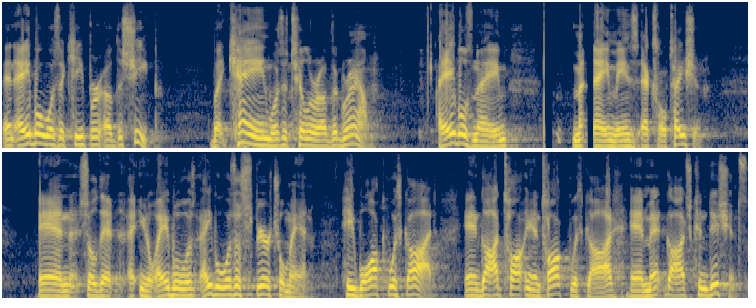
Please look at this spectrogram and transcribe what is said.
and Abel was a keeper of the sheep, but Cain was a tiller of the ground. Abel's name, name means exaltation. And so that, you know, Abel was, Abel was a spiritual man. He walked with God, and God taught and talked with God and met God's conditions.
